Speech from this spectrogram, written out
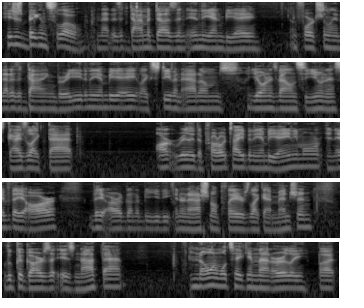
He's just big and slow, and that is a dime a dozen in the NBA. Unfortunately, that is a dying breed in the NBA, like Steven Adams, Jonas Valanciunas, guys like that aren't really the prototype in the NBA anymore. And if they are, they are going to be the international players, like I mentioned. Luka Garza is not that. No one will take him that early, but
